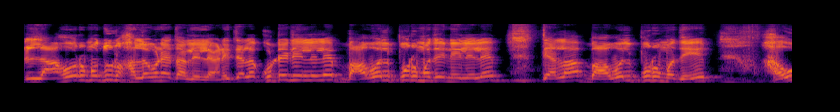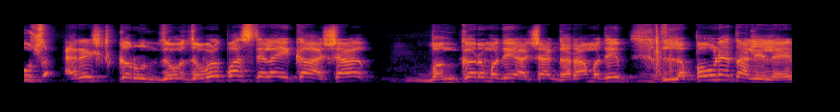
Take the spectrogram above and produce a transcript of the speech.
लाहोरमधून हलवण्यात आलेलं आहे आणि त्याला कुठे नेलेलं आहे? बावलपूरमध्ये नेलेलं आहे. त्याला बावलपूरमध्ये हाऊस अरेस्ट करून जवळपास त्याला एका अशा बंकरमध्ये अशा घरामध्ये लपवण्यात आलेलं आहे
